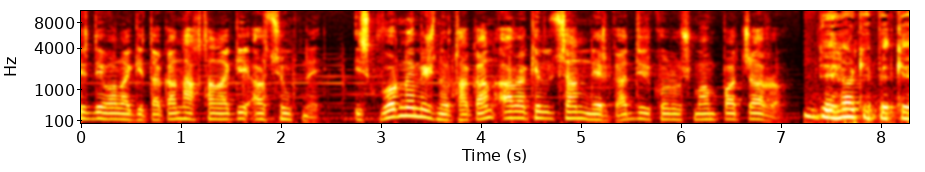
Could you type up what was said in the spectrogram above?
իր դիվանագիտական հաղթանակի արդյունքն է։ Իսկ ո՞րն է միջնորդական առաքելության ներկա դիրքորոշման պատճառը։ Դե իհարկե պետք է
